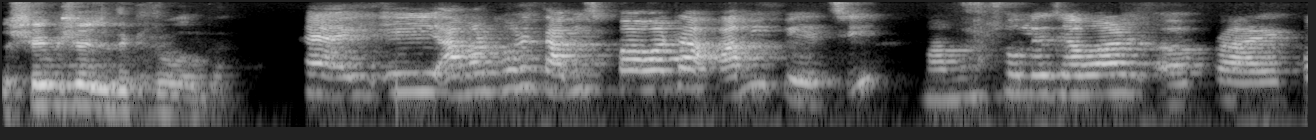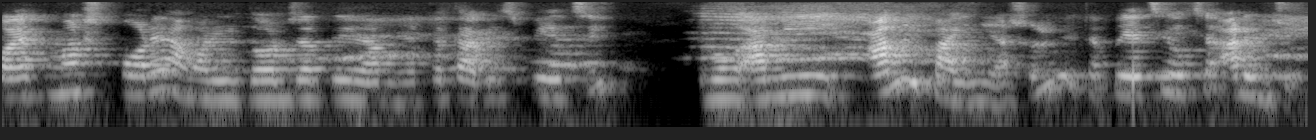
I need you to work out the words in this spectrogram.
তো সেই বিষয়ে যদি কিছু বলতেন। হ্যাঁ এই- এই আমার ঘরে তাবিজ পাওয়াটা আমি পেয়েছি। মামুন চলে যাওয়ার প্রায় কয়েক মাস পরে আমার এই দরজাতে আমি একটা তাবিজ পেয়েছি এবং আমি আমি পাইনি আসলে এটা পেয়েছে হচ্ছে আরেকজন।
